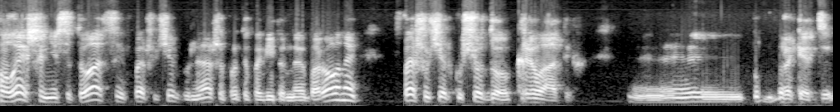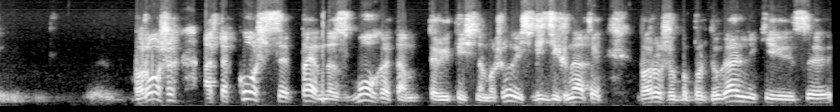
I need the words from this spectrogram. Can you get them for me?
полегшення ситуації в першу чергу для нашої протиповітряної оборони, в першу чергу щодо крилатих е- ракет е, ворожих, а також це певна змога, там теоретична можливість відігнати ворожі бомбардувальники з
